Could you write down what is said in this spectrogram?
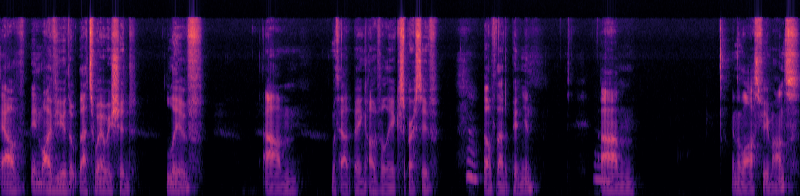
our in my view that that's where we should live, um, without being overly expressive Hmm. of that opinion, Mm. um, in the last few months,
